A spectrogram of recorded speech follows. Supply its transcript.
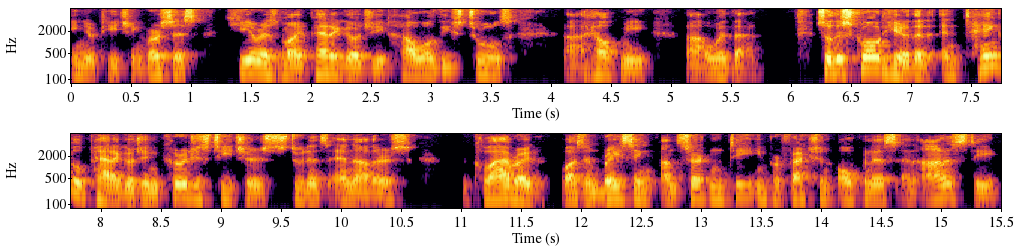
in your teaching versus here is my pedagogy. How will these tools uh, help me uh, with that? So this quote here that entangled pedagogy encourages teachers, students, and others collaborate was embracing uncertainty, imperfection, openness, and honesty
